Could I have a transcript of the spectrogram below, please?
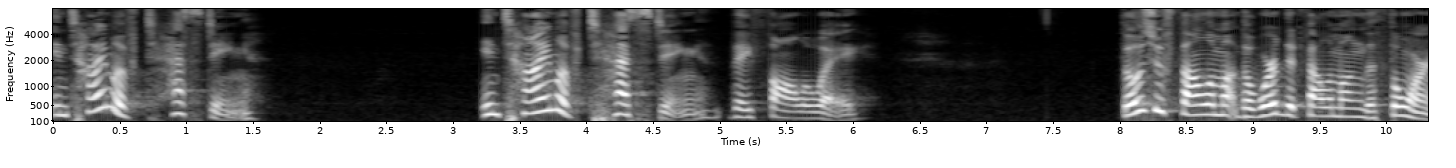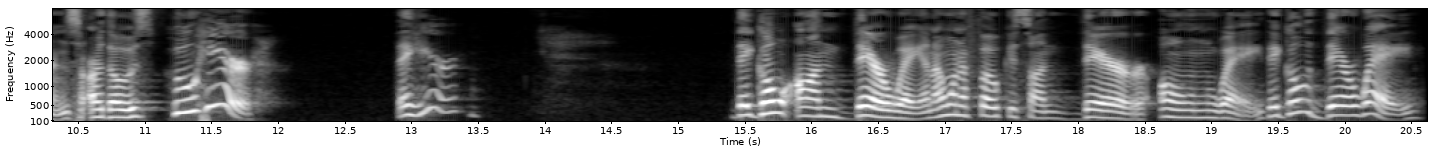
In time of testing, in time of testing, they fall away. Those who fell among, the word that fell among the thorns are those who hear. They hear. They go on their way, and I want to focus on their own way. They go their way,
